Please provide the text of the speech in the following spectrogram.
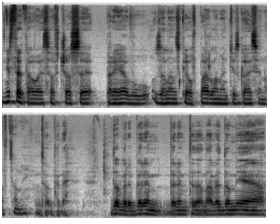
Nestretávaj sa v čase prejavu Zelenského v parlamente s Gajsenovcami. Dobre. Dobre, berem, berem teda na vedomie a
